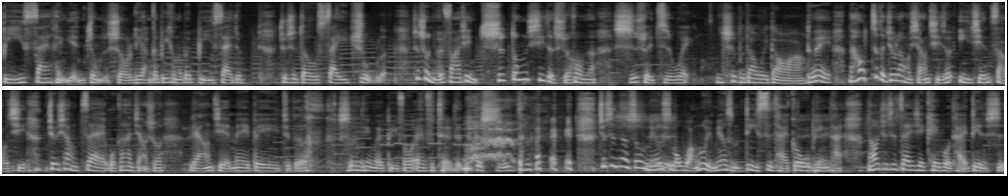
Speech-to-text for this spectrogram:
鼻塞很严重的时候，两个鼻孔都被鼻塞就就是都塞住了，这时候你会发现，你吃东西的时候呢，食髓知味。你吃不到味道啊。对，然后这个就让我想起，就以前早期，就像在我刚才讲说，两姐妹被这个设定为 before after 的那个时代，就是那时候没有什么网络，也没有什么第四台购物平台，然后就是在一些 cable 台电视，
